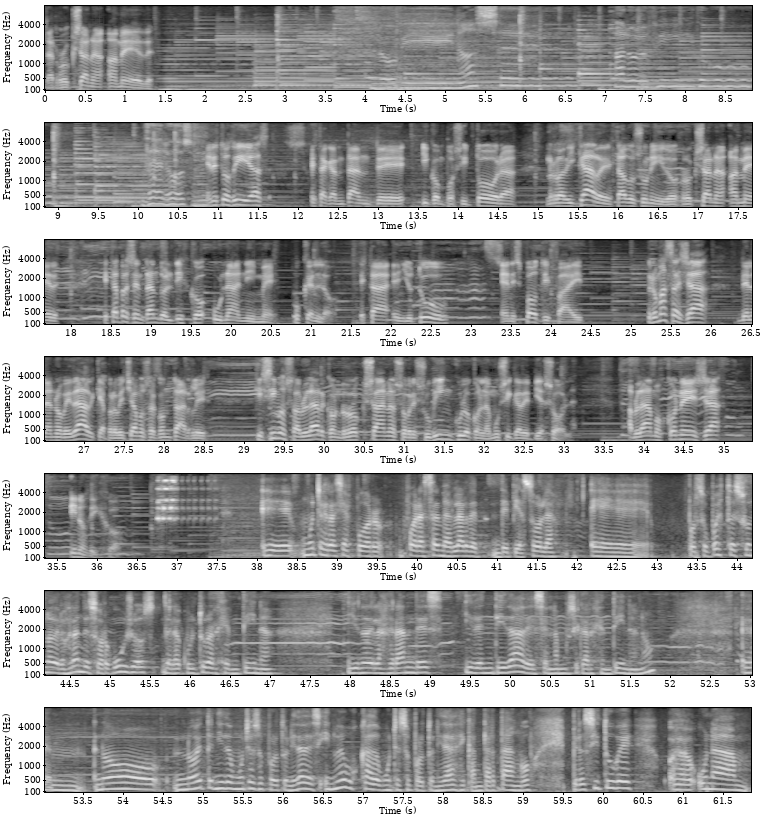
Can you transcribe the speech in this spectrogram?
Canta Roxana Ahmed? Lo vi nacer al olvido de los En estos días, esta cantante y compositora radicada en Estados Unidos, Roxana Ahmed, está presentando el disco Unánime. Búsquenlo. Está en YouTube, en Spotify. Pero más allá de la novedad que aprovechamos a contarles, quisimos hablar con Roxana sobre su vínculo con la música de Piazzolla. Hablamos con ella y nos dijo. Eh, muchas gracias por, por, hacerme hablar de, de Piazzolla. Eh, por supuesto es uno de los grandes orgullos de la cultura argentina y una de las grandes identidades en la música argentina, ¿no? Eh, no, no he tenido muchas oportunidades y no he buscado muchas oportunidades de cantar tango, pero sí tuve uh, una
